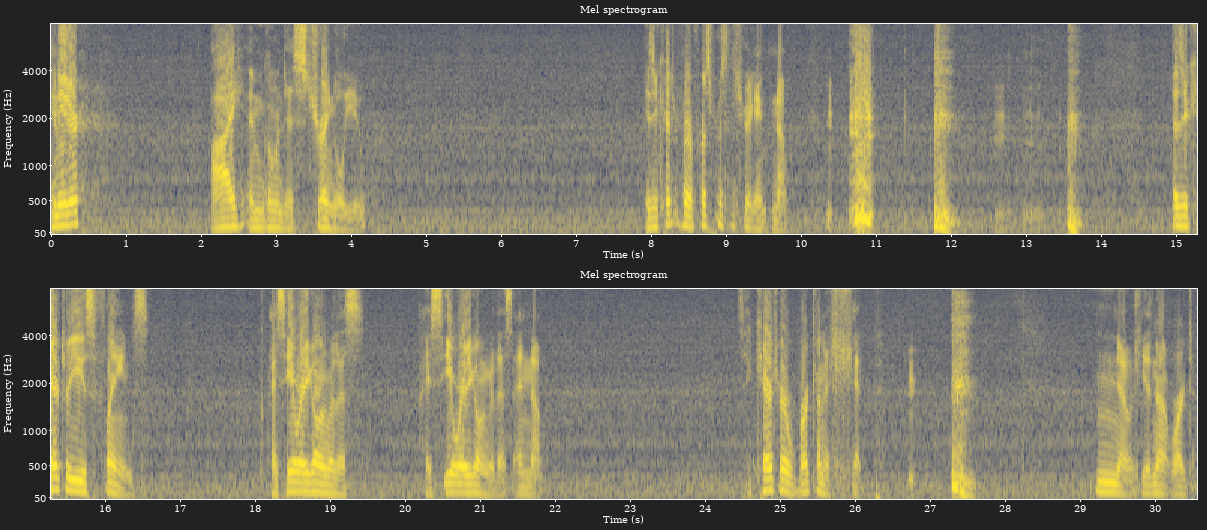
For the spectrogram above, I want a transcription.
Akinator, I am going to strangle you. Is your character from a first person shooter game? No. Does your character use flames? I see where you're going with this. I see where you're going with this, and no. Does your character work on a ship? No, she has not worked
